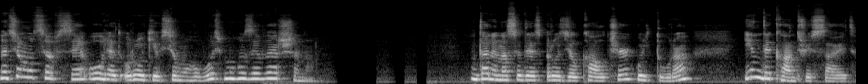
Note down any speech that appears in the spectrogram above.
На цьому це все. Огляд уроків 7-8 завершено. Далі у нас іде розділ Culture, культура. In the countryside.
